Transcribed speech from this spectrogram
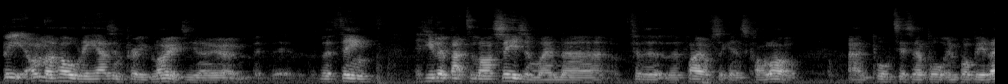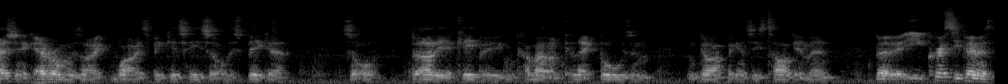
But on the whole, he has improved loads. You know, um, the thing, if you look back to last season when uh, for the, the playoffs against Carlisle, and Paul Tisdale brought in Bobby Olejnik, everyone was like, "Why?" It's because he's sort of this bigger, sort of burlier keeper who can come out and collect balls and and go up against his target men. But Christy Pym has,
